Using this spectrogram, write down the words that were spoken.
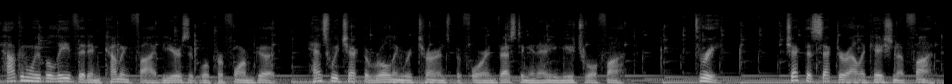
how can we believe that in coming five years it will perform good? Hence, we check the rolling returns before investing in any mutual fund. 3. Check the sector allocation of fund.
